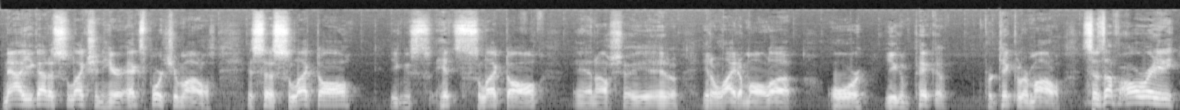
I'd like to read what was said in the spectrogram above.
Now you got a selection here, export your models. It says select all, you can hit select all and I'll show you, it'll, it'll light them all up. Or you can pick a particular model. Since I've already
